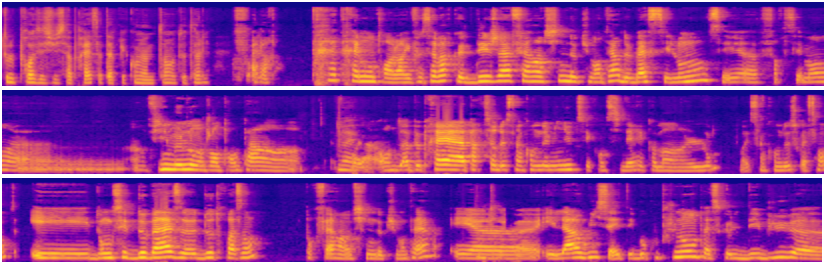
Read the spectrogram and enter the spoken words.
tout le processus après Ça t'a pris combien de temps au total? Alors, très très longtemps. Alors il faut savoir que déjà faire un film documentaire de base c'est long, c'est euh, forcément euh, un film long, j'entends pas un... Ouais. Voilà, en, à peu près à partir de 52 minutes, c'est considéré comme un long, ouais, 52-60. Et donc c'est de base 2-3 ans pour faire un film documentaire. Et, okay. euh, et, là, oui, ça a été beaucoup plus long parce que le début, euh,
